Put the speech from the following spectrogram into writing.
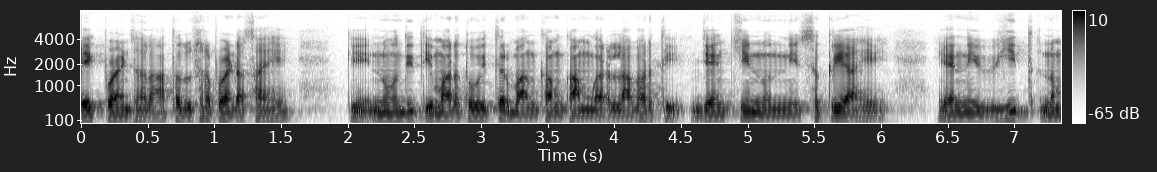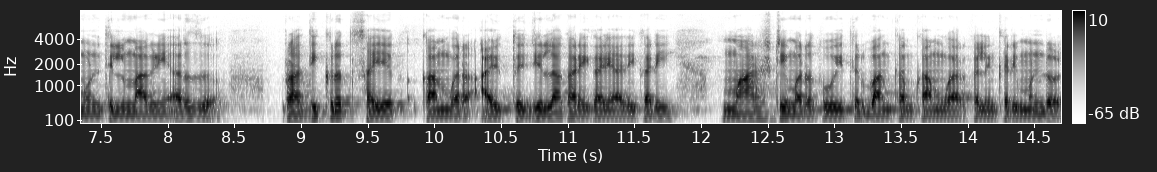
एक पॉईंट झाला. आता दुसरा पॉईंट असा आहे की नोंदित इमारत व इतर बांधकाम कामगार लाभार्थी ज्यांची नोंदणी सक्रिय आहे यांनी विहित नमुन्यातील मागणी अर्ज प्राधिकृत सहाय्यक कामगार आयुक्त जिल्हा कार्यकारी अधिकारी महाराष्ट्र इमारत व इतर बांधकाम कामगार कल्याणकारी मंडळ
